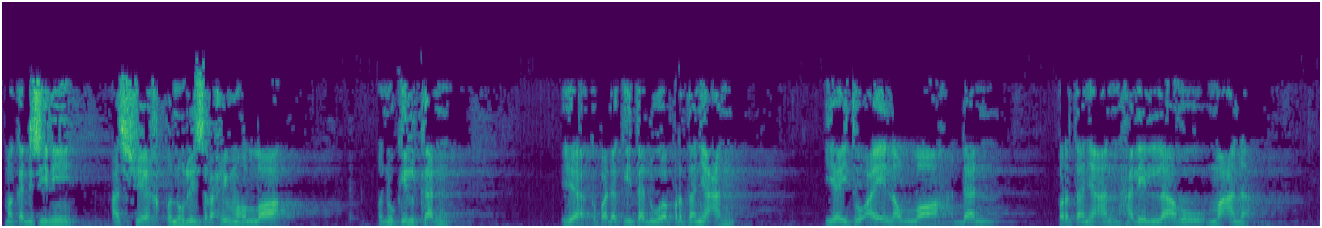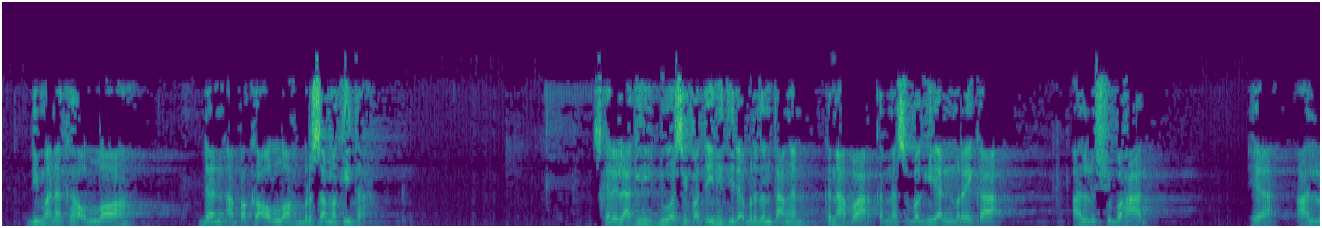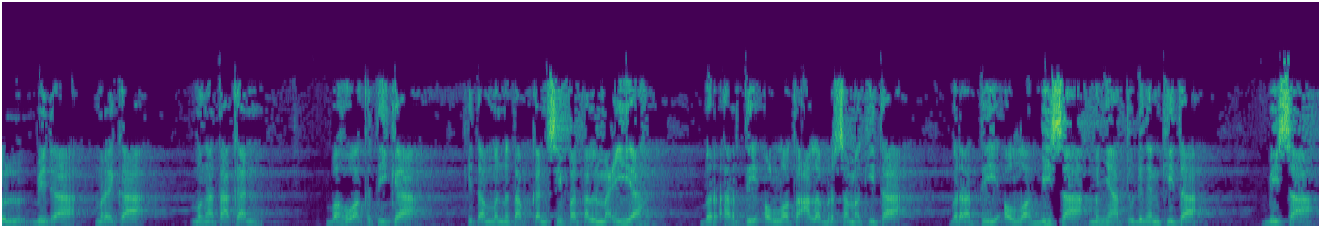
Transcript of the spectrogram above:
Maka di sini Asy-Syaikh penulis rahimahullah menukilkan ya kepada kita dua pertanyaan yaitu aina Allah dan pertanyaan halillahu ma'ana di manakah Allah dan apakah Allah bersama kita. Sekali lagi dua sifat ini tidak bertentangan. Kenapa? Karena sebagian mereka ahlu syubhat ya ahlul bid'ah mereka mengatakan bahwa ketika kita menetapkan sifat al-ma'iyah berarti Allah taala bersama kita, berarti Allah bisa menyatu dengan kita, bisa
